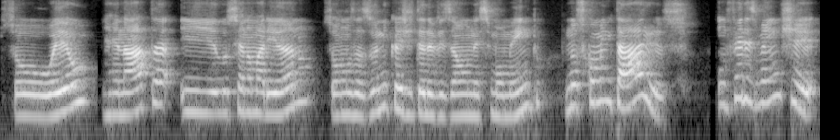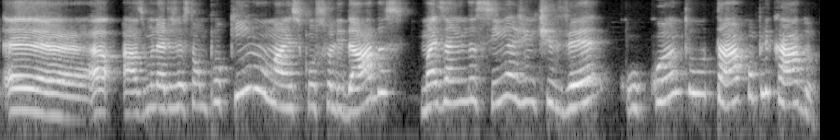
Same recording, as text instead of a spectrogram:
Sou eu, Renata e Luciano Mariano, somos as únicas de televisão nesse momento. Nos comentários, infelizmente, é, a, as mulheres já estão um pouquinho mais consolidadas, mas ainda assim a gente vê o quanto tá complicado.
